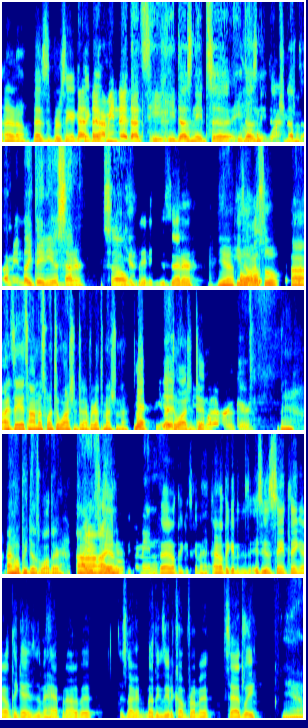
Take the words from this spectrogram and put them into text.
I don't know. That's the first thing I can think that- of. I mean, that, that's he. He does need to. He does Oh, need to. up- I mean, like they need a center. So Yeah, they need a center. Yeah. He's oh, always- also uh, Isaiah Thomas went to Washington. I forgot to mention that. Yeah, he went did. to Yeah, Washington. whatever. Who cares? Eh, I hope he does well there. I do Uh, too. I I, hope- mean, I don't think it's gonna. I don't think it is, it's the same thing. I don't think it's gonna happen out of it. It's not. Gonna, nothing's gonna come from it. Sadly. Yeah.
